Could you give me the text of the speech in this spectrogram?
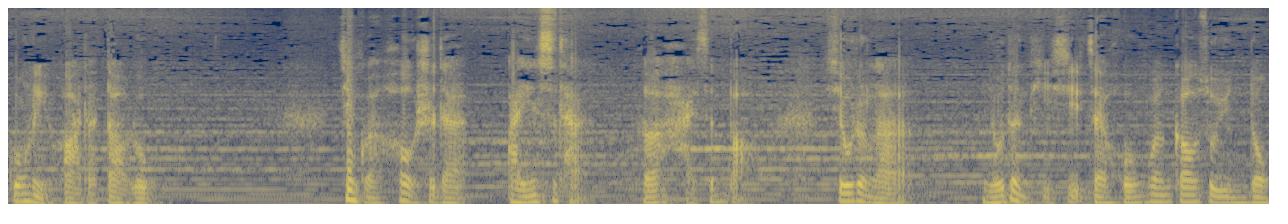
公理化的道路。尽管后世的爱因斯坦和海森堡修正了牛顿体系在宏观高速运动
